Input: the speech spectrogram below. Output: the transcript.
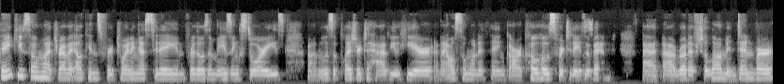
thank you so much, Rabbi Elkins, for joining us today and for those amazing stories. Um, it was a pleasure to have you here. And I also want to thank our co hosts for today's event at uh, Rodef Shalom in Denver.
